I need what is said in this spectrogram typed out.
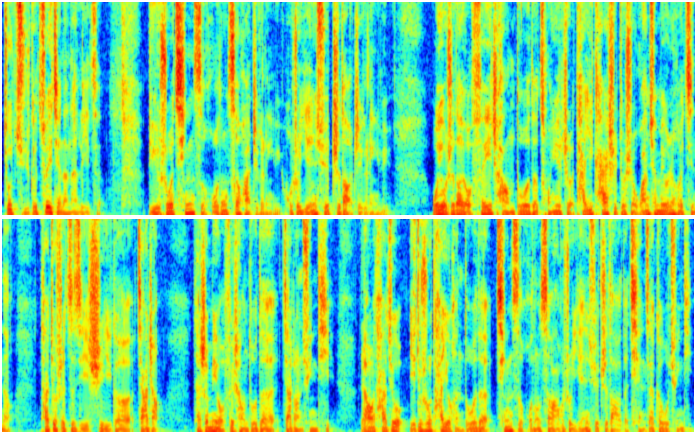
就举一个最简单的例子，比如说亲子活动策划这个领域，或者说研学指导这个领域，我有知道有非常多的从业者，他一开始就是完全没有任何技能，他就是自己是一个家长，他身边有非常多的家长群体，然后他就也就是说他有很多的亲子活动策划或者说研学指导的潜在客户群体，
